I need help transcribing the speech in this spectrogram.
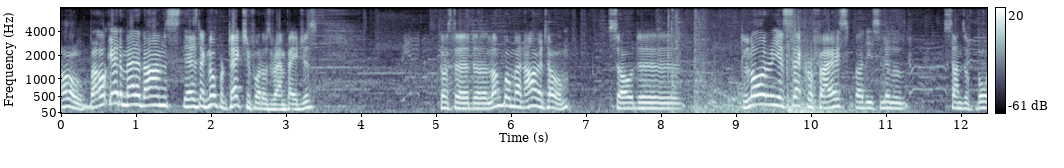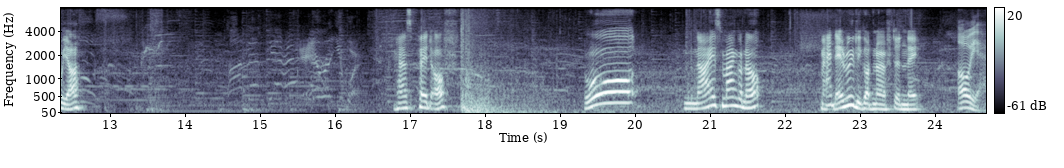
Oh, but okay, the men-at-arms, there's like no protection for those rampages. Because the, the longbowmen are at home. So the glorious sacrifice by these little sons of Boya has paid off. Oh, nice mango no. Man, they really got nerfed, didn't they? oh yeah.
